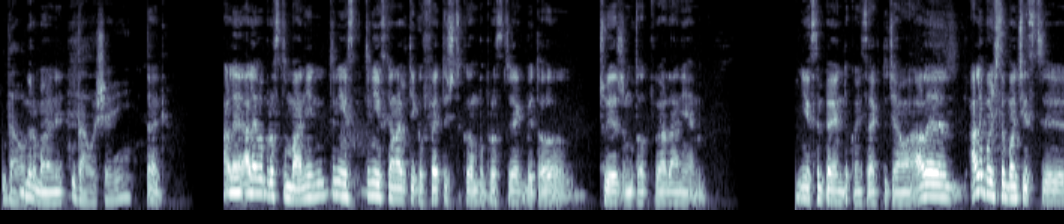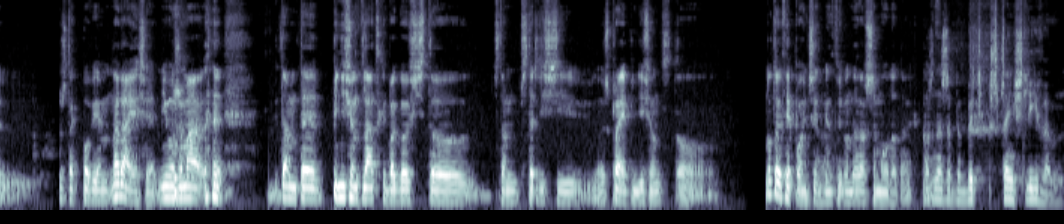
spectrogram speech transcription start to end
udało, normalnie. udało się i Tak. Ale, ale po prostu ma. Nie, to, nie jest, to nie jest chyba nawet jego fetysz, tylko on po prostu jakby to czuje, że mu to odpowiada. Nie wiem. Nie jestem pewien do końca, jak to działa, ale, ale bądź co bądź jest, y, że tak powiem, nadaje się. Mimo, że ma tam te 50 lat chyba gość, to czy tam 40, no już prawie 50, to no to jest Japończyk, więc wygląda zawsze młodo, tak? ważne, żeby być szczęśliwym.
